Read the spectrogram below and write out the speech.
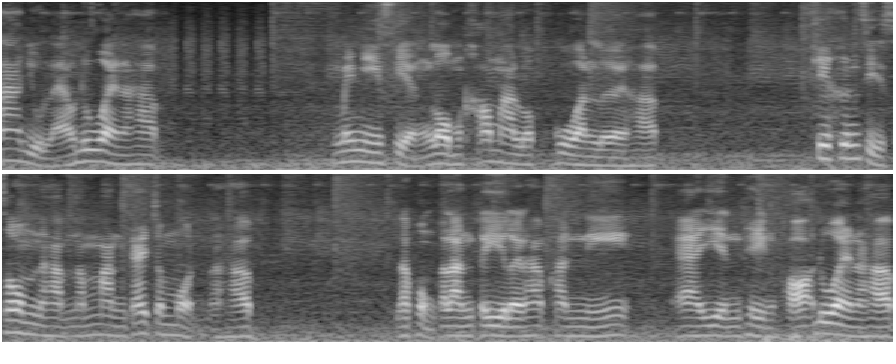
มากอยู่แล้วด้วยนะครับ ไม่มีเสียงลมเข้ามารบกวนเลยครับ ที่ขึ้นสีส้มนะครับ น้ำมันใกล้จะหมดนะครับ แล้วผมการันตีเลยนะครับคันนี้ แอร์เย็นเพลงเพาะด้วยนะครับ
